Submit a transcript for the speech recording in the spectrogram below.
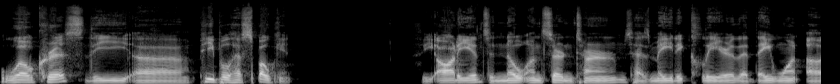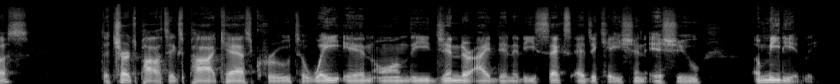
Well, Chris, the uh, people have spoken. The audience, in no uncertain terms, has made it clear that they want us the Church Politics Podcast crew to weigh in on the gender identity, sex education issue immediately.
